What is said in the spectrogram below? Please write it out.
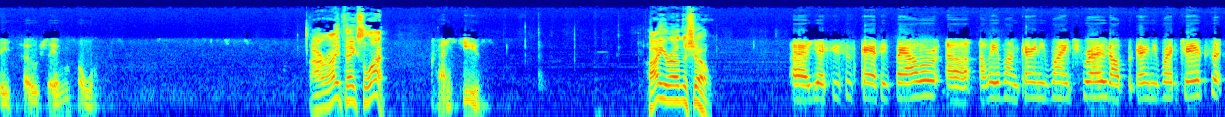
6074. All right, thanks a lot. Thank you. Hi, you're on the show. Uh, yes, this is Kathy Fowler. Uh, I live on Caney Branch Road off the Caney Branch exit.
